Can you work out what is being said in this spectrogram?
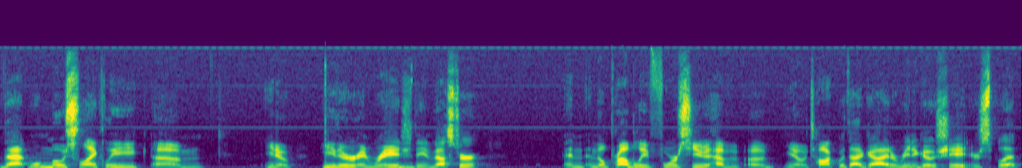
that will most likely, um, you know, either enrage the investor, and, and they'll probably force you to have a, you know, a talk with that guy to renegotiate your split,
